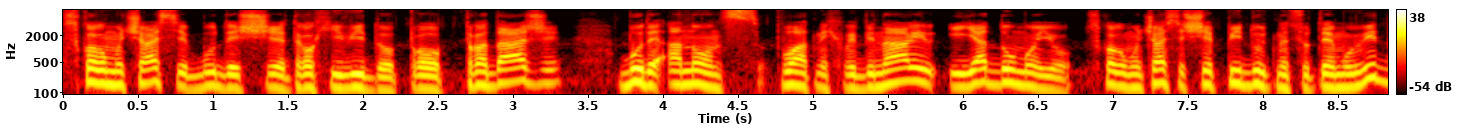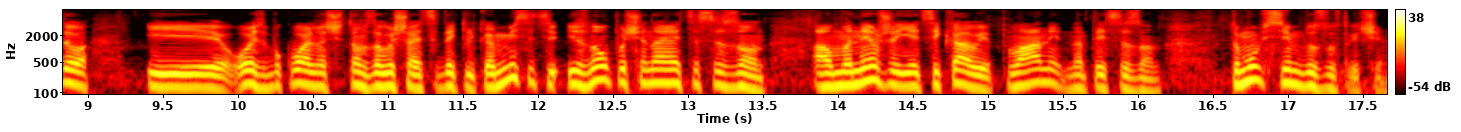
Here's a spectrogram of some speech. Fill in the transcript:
В скорому часі буде ще трохи відео про продажі, буде анонс платних вебінарів, і я думаю, в скорому часі ще підуть на цю тему відео. І ось буквально ще там залишається декілька місяців, і знову починається сезон. А в мене вже є цікаві плани на той сезон. Тому всім до зустрічі.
